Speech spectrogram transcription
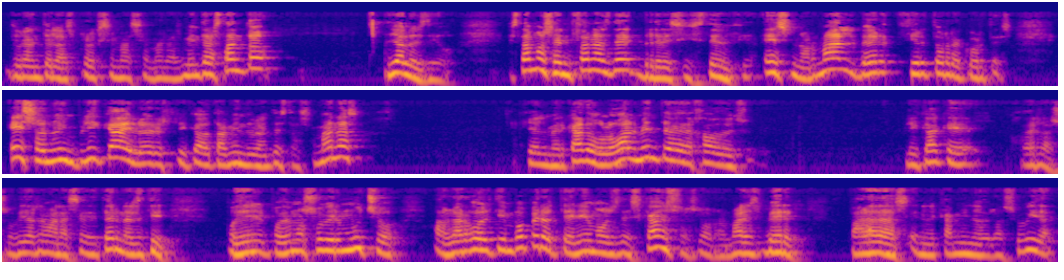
durante las próximas semanas. Mientras tanto, ya les digo, estamos en zonas de resistencia. Es normal ver ciertos recortes. Eso no implica, y lo he explicado también durante estas semanas, que el mercado globalmente ha dejado de subir. Implica que, joder, las subidas no van a ser eternas. Es decir, podemos subir mucho a lo largo del tiempo, pero tenemos descansos. Lo normal es ver paradas en el camino de la subida.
